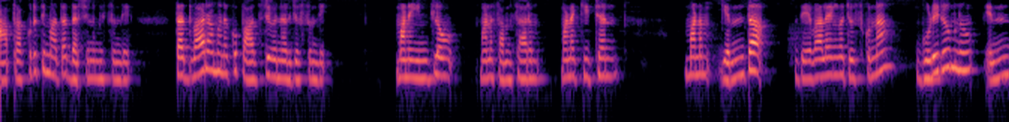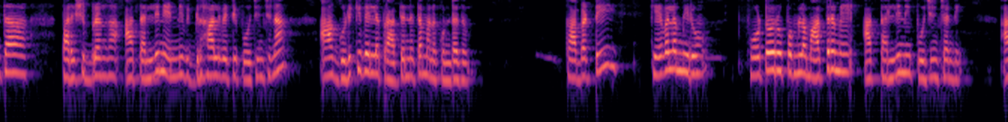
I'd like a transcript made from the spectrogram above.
ఆ ప్రకృతి మాత దర్శనమిస్తుంది. తద్వారా మనకు పాజిటివ్ ఎనర్జీ వస్తుంది. మన ఇంట్లో మన సంసారం మన కిచెన్ మనం ఎంత దేవాలయంగా చూసుకున్నా గుడి రూమ్ను ఎంత పరిశుభ్రంగా ఆ తల్లిని ఎన్ని విగ్రహాలు పెట్టి పూజించినా ఆ గుడికి వెళ్ళే ప్రాధాన్యత మనకు ఉండదు కాబట్టి కేవలం మీరు ఫోటో రూపంలో మాత్రమే ఆ తల్లిని పూజించండి. ఆ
